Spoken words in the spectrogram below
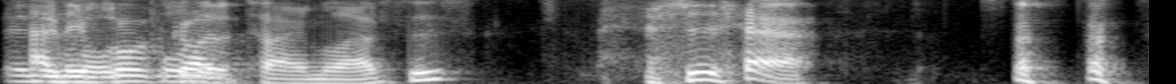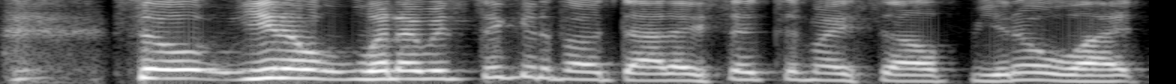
and, and they, they, both, both pulled got... out time lapses. yeah. so, you know, when I was thinking about that, I said to myself, you know what?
